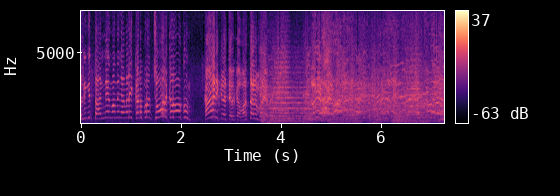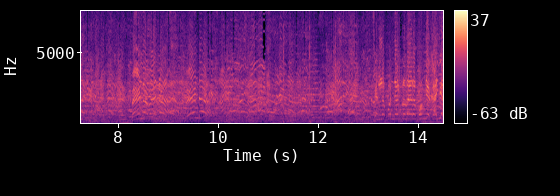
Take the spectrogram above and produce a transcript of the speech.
അല്ലെങ്കിൽ തന്നെ കൊണ്ട് ഞങ്ങൾ ഈ കടപ്പുറം ചോരക്കളാക്കും കാണിക്കണ ചെറുക്ക വർത്താനം പറയാതെ. വേണ്ട വേണ്ട വേണ്ട. ചെല്ലപ്പഞ്ചേട്ടന്റെ നേരെ പൊങ്ങിയ കയ്യ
